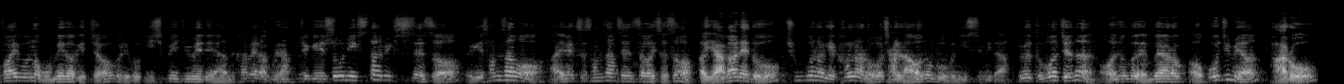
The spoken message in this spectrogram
5는 오메가겠죠. 그리고 20배 줌에 대한 카메라고요. 저기 소닉 스타빅스 센서, 여기 335, IMX 33 센서가 있어서 어, 야간에도 충분하게 칼라로 잘 나오는 부분이 있습니다. 그리고 두 번째는 어느 정도 MVR로 꽂으면 바로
